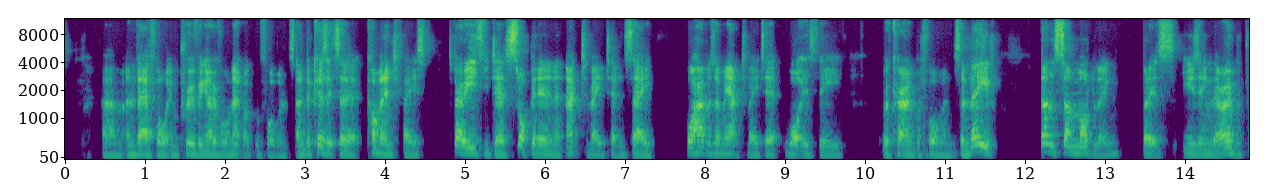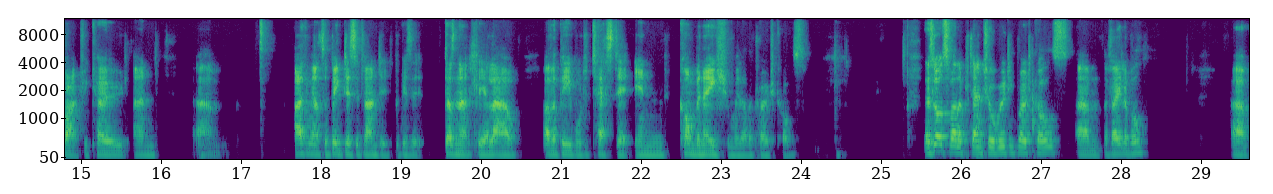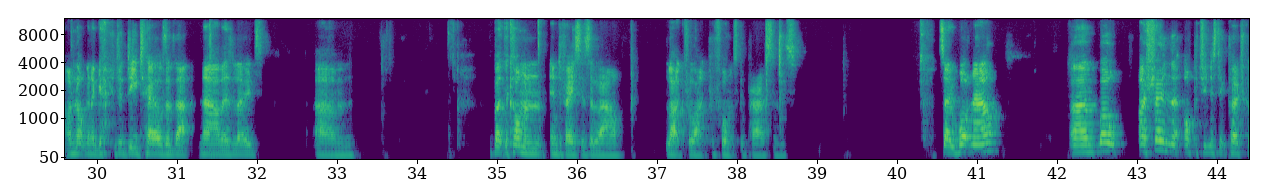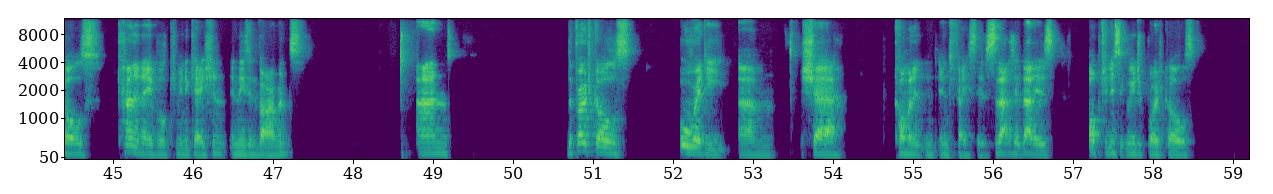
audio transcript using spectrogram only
um, and therefore improving overall network performance. And because it's a common interface, it's very easy to swap it in and activate it and say, what happens when we activate it? What is the recurring performance? And they've done some modeling, but it's using their own proprietary code. And um, I think that's a big disadvantage because it doesn't actually allow other people to test it in combination with other protocols. There's lots of other potential routing protocols um, available. Um, I'm not going to go into details of that now, there's loads. Um, but the common interfaces allow like for like performance comparisons. So what now? Um, well, I've shown that opportunistic protocols can enable communication in these environments. And the protocols already um, share common in interfaces. So that's it. That is opportunistic routing protocols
